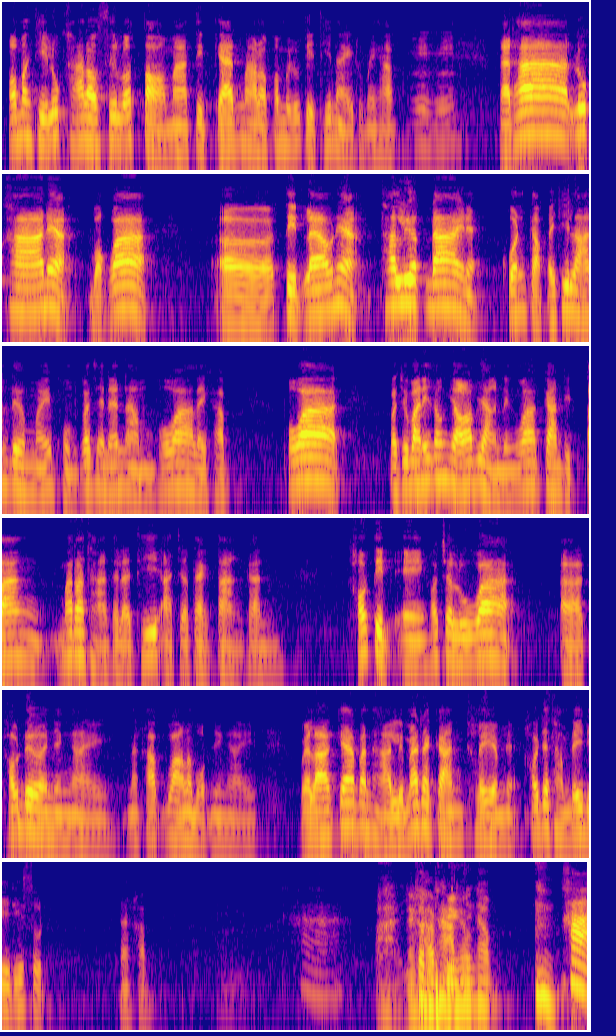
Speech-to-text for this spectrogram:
เพราะบางทีลูกค้าเราซื้อรถต่อมาติดแก๊สมาเราก็ไม่รู้ติดที่ไหนถูกไหมครับ แต่ถ้าลูกค้าเนี่ยบอกว่าเอ่อติดแล้วเนี่ยถ้าเลือกได้เนี่ยควรกลับไปที่ร้านเดิมไหมผมก็จะแนะนำเพราะว่าอะไรครับ เพราะว่าปัจจุบันนี้ต้องยอมรับอย่างหนึ่งว่าการติดตั้งมาตรฐานแต่ละที่อาจจะแตกต่างกัน เขาติดเองเขาจะรู้ว่าเอ่อเขาเดินยังไงนะครับวางระบบยังไง เวลาแก้ปัญหาหรือแม้แต่การเคลมเนี่ยเขาจะทำได้ดีที่สุดนะครับ ค่ะ อะนะครับคำถามพี่ครับนะครับค่ะ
